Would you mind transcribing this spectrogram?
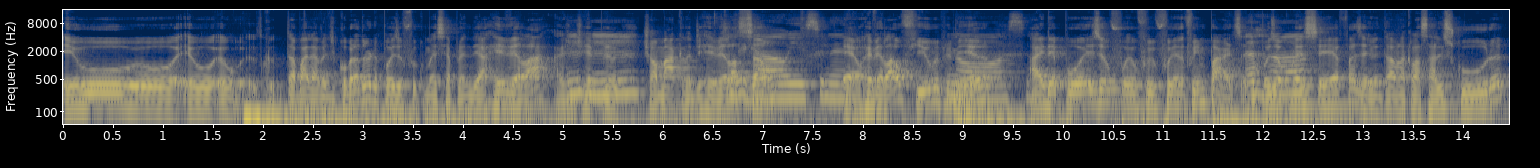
Eu, eu, eu, eu, trabalhava de cobrador, depois eu fui comecei a aprender a revelar. A gente uhum. tinha uma máquina de revelação. Que legal isso, né? É, eu revelar o filme primeiro. Nossa. Aí depois eu fui, eu fui, fui, fui em partes. Aí uhum. depois eu comecei a fazer. Eu entrava naquela sala escura,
